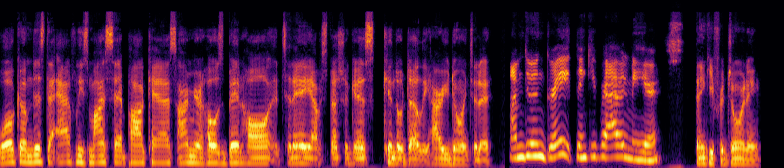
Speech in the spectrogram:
Welcome. This is the Athletes Mindset Podcast. I'm your host, Ben Hall, and today I have a special guest, Kendall Dudley. How are you doing today? I'm doing great. Thank you for having me here. Thank you for joining.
